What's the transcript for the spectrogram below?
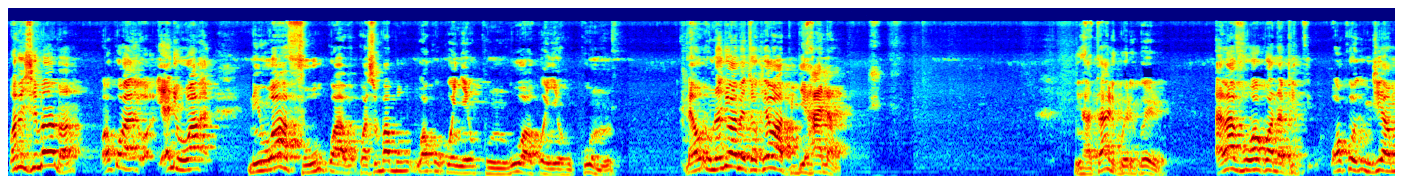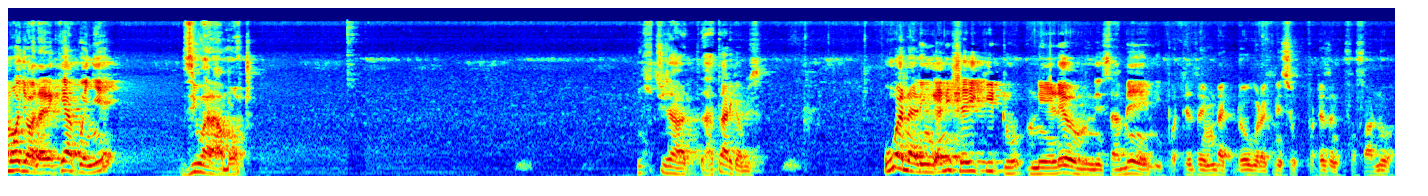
Wamesimama wako yani wa, ni wafu kwa, kwa sababu wako kwenye kungua kwenye hukumu. Na unajua wametokea wapi jehanamu? Ni hatari kweli kweli. Alafu wako wanapiti, wako njia moja wanaelekea kwenye ziwa la moto. Ni kitu cha hatari kabisa. Huwa nalinganisha hii kitu mnielewe mnisamee nipoteze muda kidogo lakini sio kupoteza nikufafanua.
